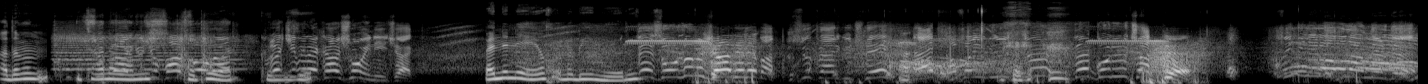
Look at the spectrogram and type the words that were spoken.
Adamın bir tane yanlış topu var. Kırmızı. Rakibine karşı oynayacak. Bende niye yok onu bilmiyorum. Ve zorlu mücadele bak. Süper güçle Ed kafayı büyüttü ve golünü çaktı. Finileri havalandırdı.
